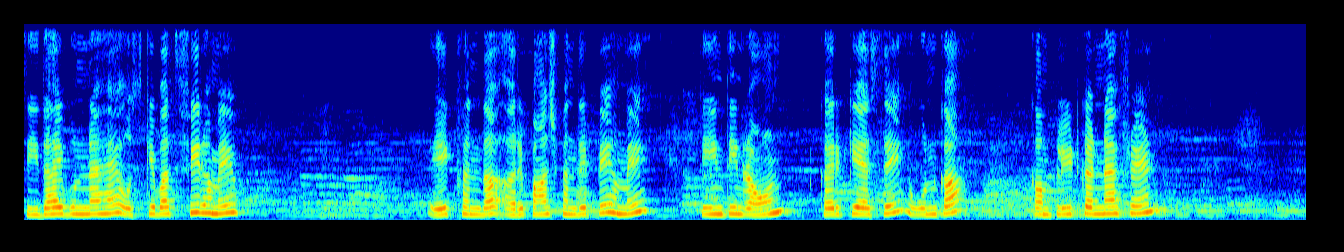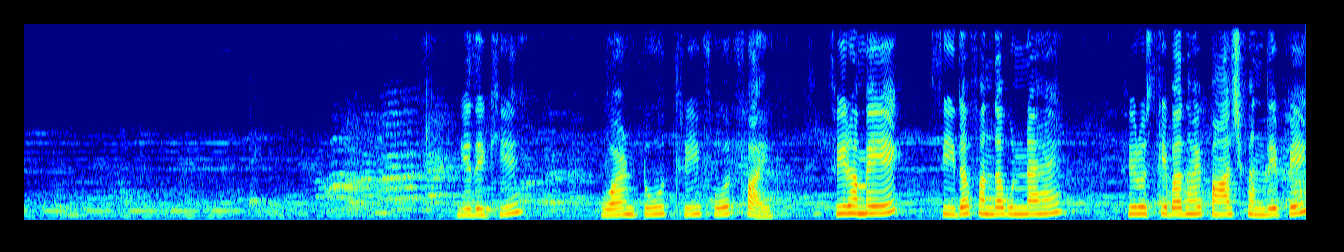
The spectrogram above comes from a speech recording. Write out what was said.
सीधा ही बुनना है, उसके बाद फिर हमें एक फंदा, अरे, पाँच फंदे पे हमें तीन तीन राउंड करके ऐसे उनका कंप्लीट करना है फ्रेंड ये देखिए one two three four five फिर हमें एक सीधा फंदा बुनना है, फिर उसके बाद हमें पाँच फंदे पे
